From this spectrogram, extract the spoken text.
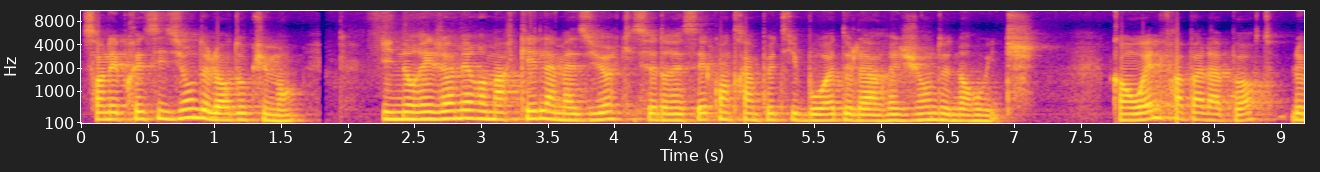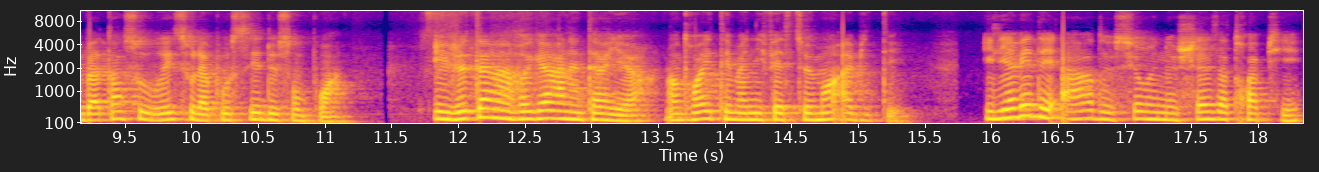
Sans les précisions de leurs documents, ils n'auraient jamais remarqué la masure qui se dressait contre un petit bois de la région de Norwich. Quand Owen frappa la porte, le battant s'ouvrit sous la poussée de son poing. Ils jetèrent un regard à l'intérieur. L'endroit était manifestement habité. Il y avait des hardes sur une chaise à trois pieds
